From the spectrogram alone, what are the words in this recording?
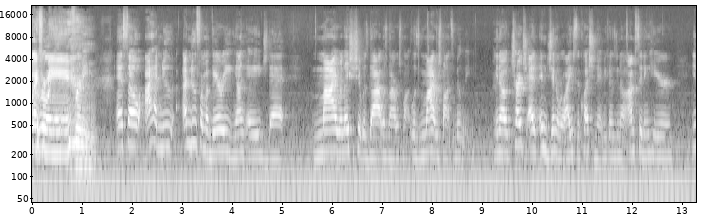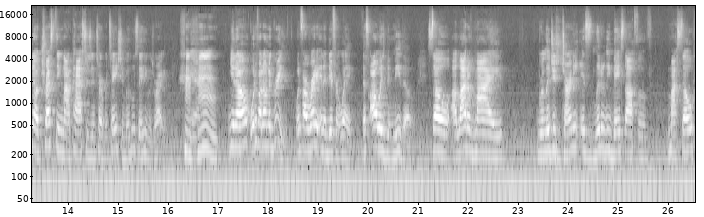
away are from me. it for me. And so I had knew I knew from a very young age that my relationship with God was my respons- was my responsibility. You know, church in general, I used to question it because you know I'm sitting here, you know, trusting my pastor's interpretation, but who said he was right? Mhm. You know, what if I don't agree? What if I read it in a different way? That's always been me though. So a lot of my religious journey is literally based off of myself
